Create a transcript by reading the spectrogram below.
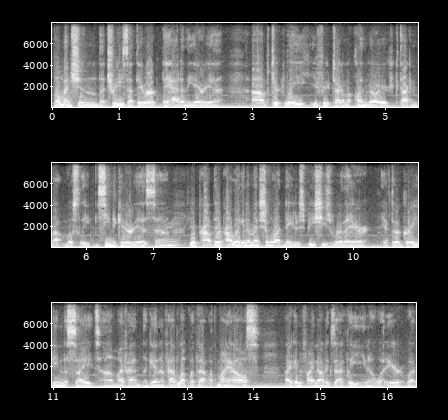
They'll mention the trees that they were they had in the area. Um, particularly if you're talking about Clintonville, you're talking about mostly scenic areas. So Right. you're prob- they're probably going to mention what native species were there if they're grading the site. Um, I've had again, I've had luck with that with my house. I can find out exactly you know what air, what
